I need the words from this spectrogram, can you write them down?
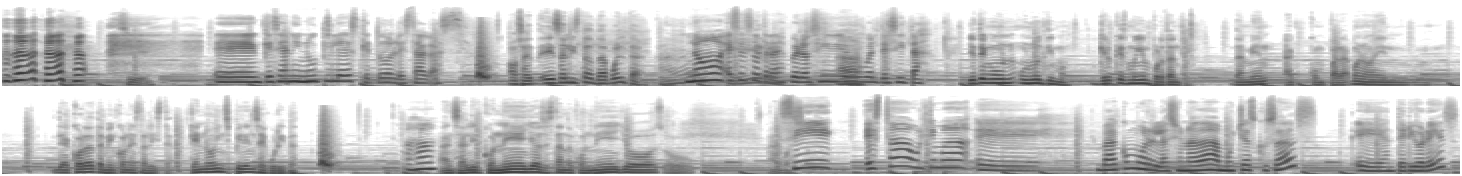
sí. eh, que sean inútiles, que todo les hagas. O sea, esa lista da vuelta. Ah, No, esa es otra, pero sí dio Ah. vueltecita. Yo tengo un, un último. Creo que es muy importante. También a comparar. Bueno, en. De acuerdo también con esta lista. Que no inspiren seguridad. Ajá. Al salir con ellos, estando con ellos o. Algo así. Sí, esta última eh, va como relacionada a muchas cosas eh, anteriores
